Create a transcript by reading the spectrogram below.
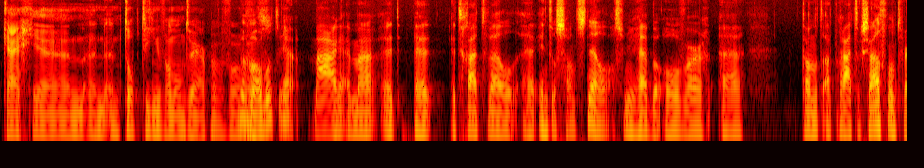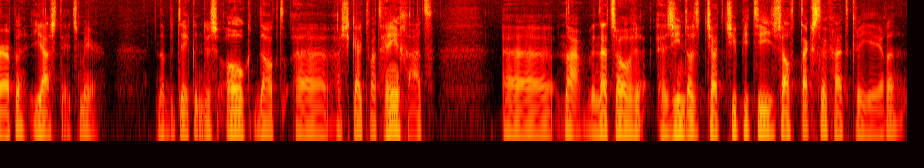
krijg je een, een, een top 10 van ontwerpen bijvoorbeeld. Bijvoorbeeld, ja. Maar, maar het, eh, het gaat wel eh, interessant snel. Als we nu hebben over, eh, kan het apparaat ook zelf ontwerpen? Ja, steeds meer. Dat betekent dus ook dat eh, als je kijkt waar het heen gaat, eh, nou, we net zo eh, zien dat ChatGPT zelf teksten gaat creëren,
